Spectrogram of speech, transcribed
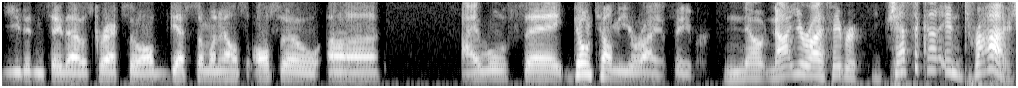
you didn't say that was correct. So I'll guess someone else. Also, uh, I will say, don't tell me Urijah Faber. No, not Urijah Faber. Jessica Andrade.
